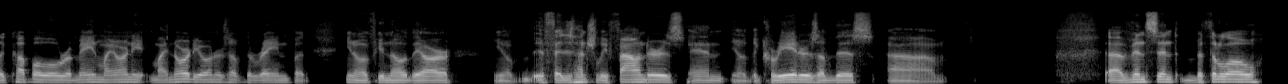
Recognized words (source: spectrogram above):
The couple will remain minority minority owners of the Reign, but you know if you know they are you know if essentially founders and you know the creators of this. Um, uh, Vincent Bertholo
